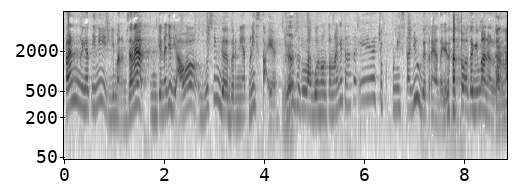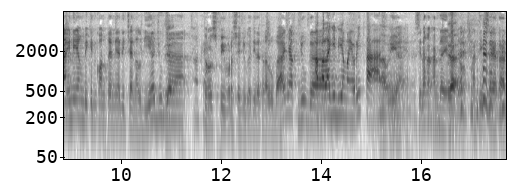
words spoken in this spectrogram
kalian melihat ini gimana? Misalnya mungkin aja di awal gue sih nggak berniat menista ya, cuman Ya. setelah gue nonton lagi ternyata eh cukup menista juga ternyata gitu atau atau gimana lo? Karena ini yang bikin kontennya di channel dia juga, Ya. Oke. terus viewersnya juga tidak terlalu banyak juga. apalagi dia mayoritas. Oh, iya, silakan anda yang Ya. menjawab. Nanti saya akan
